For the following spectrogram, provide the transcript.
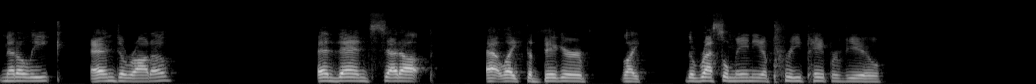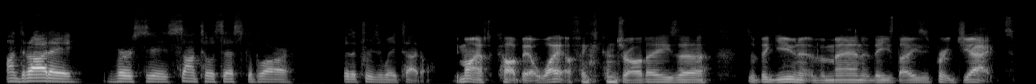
Metalik and Dorado. And then set up at like the bigger like the WrestleMania pre pay-per-view Andrade versus Santos Escobar for the cruiserweight title. You might have to cut a bit of weight. I think Andrade. He's he's a big unit of a man these days. He's pretty jacked,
